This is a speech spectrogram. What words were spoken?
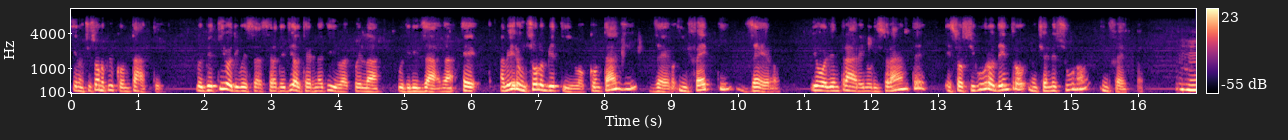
e non ci sono più contatti. L'obiettivo di questa strategia alternativa a quella utilizzata è avere un solo obiettivo, contagi zero, infetti zero. Io voglio entrare in un ristorante e sono sicuro dentro non c'è nessuno infetto. Mm-hmm.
